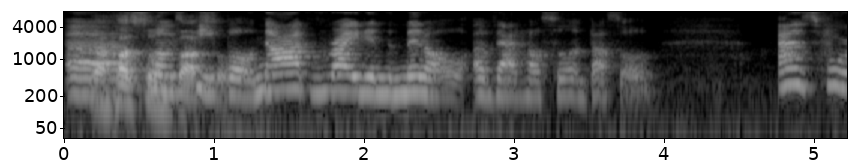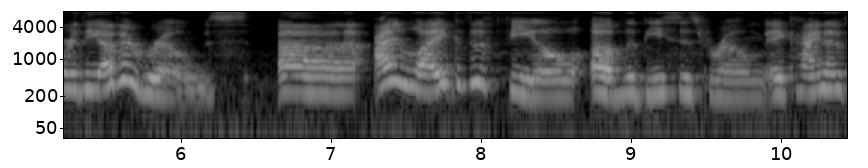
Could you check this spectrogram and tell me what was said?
uh, most people, not right in the middle of that hustle and bustle. As for the other rooms, uh, I like the feel of the Beast's room. It kind of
